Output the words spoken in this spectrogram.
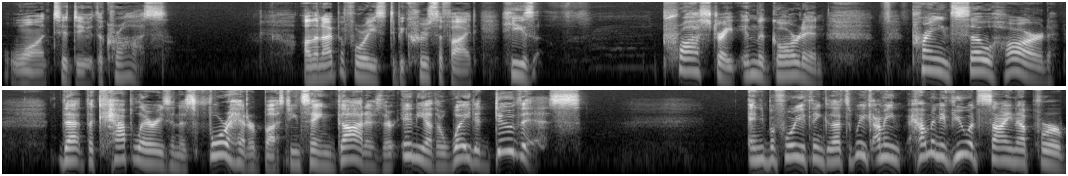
want to do the cross. On the night before he's to be crucified, he's prostrate in the garden, praying so hard that the capillaries in his forehead are busting, saying, God, is there any other way to do this? And before you think that's weak, I mean, how many of you would sign up for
